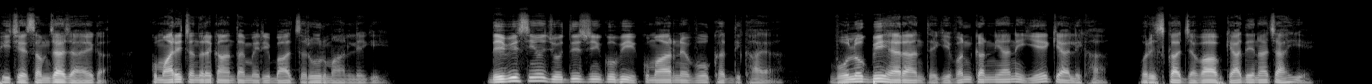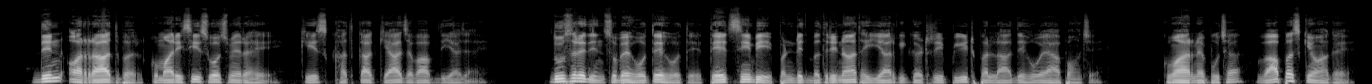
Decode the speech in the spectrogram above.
पीछे समझा जाएगा। कुमारी चंद्रकांता मेरी बात ज़रूर मान लेगी। देवी सिंह ज्योतिष जी को भी कुमार ने वो खत दिखाया। वो लोग भी हैरान थे कि वन कन्या ने ये क्या लिखा और इसका जवाब क्या देना चाहिए। दिन और रात भर कुमार इसी सोच में रहे कि इस खत का क्या जवाब दिया जाए। दूसरे दिन सुबह होते होते तेज सिंह भी पंडित बद्रीनाथ अय्यार की गठरी पीठ पर लादे हुए आ पहुँचे। कुमार ने पूछा, वापस क्यों आ गए?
